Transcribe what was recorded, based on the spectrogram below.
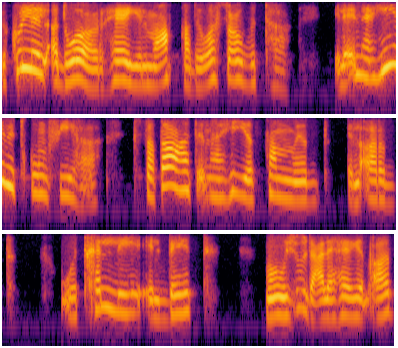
بكل الأدوار هاي المعقدة وصعوبتها لأنها هي بتقوم فيها استطاعت إنها هي تصمد الأرض وتخلي البيت موجود على هاي الأرض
